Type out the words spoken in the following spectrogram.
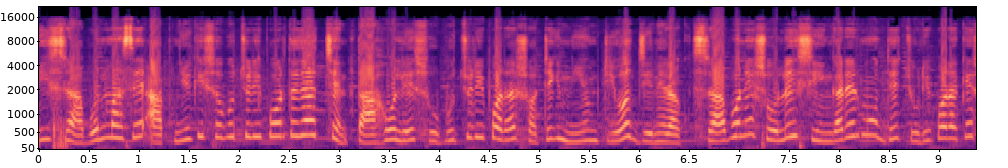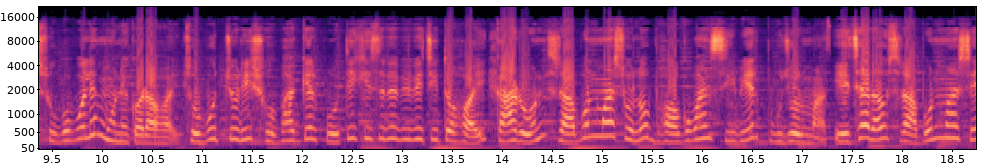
এই শ্রাবণ মাসে আপনিও কি সবুজ চুরি পরতে যাচ্ছেন? তাহলে সবুজ চুরি পরার সঠিক নিয়মটিও জেনে রাখুন। শ্রাবণে ষোলোই সিঙ্গারের মধ্যে চুরি পরাকে শুভ বলে মনে করা হয়। সবুজ চুরি সৌভাগ্যের প্রতীক হিসেবে বিবেচিত হয়, কারণ শ্রাবণ মাস হলো ভগবান শিবের পুজোর মাস। এছাড়াও শ্রাবণ মাসে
